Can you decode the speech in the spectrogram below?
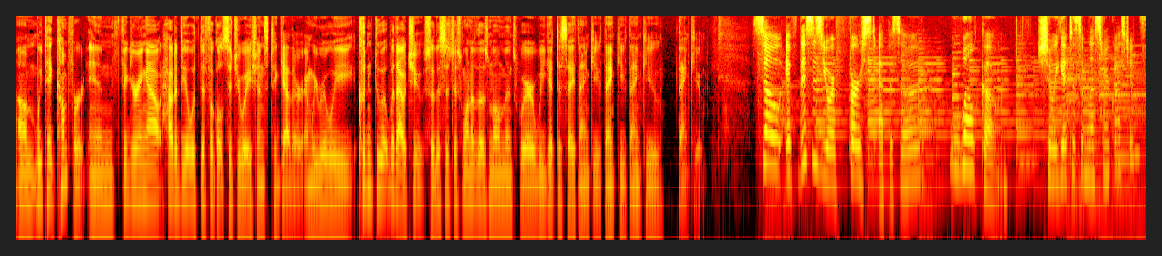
um, we take comfort in figuring out how to deal with difficult situations together. And we really couldn't do it without you. So, this is just one of those moments where we get to say thank you, thank you, thank you, thank you. So, if this is your first episode, welcome. Shall we get to some listener questions?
